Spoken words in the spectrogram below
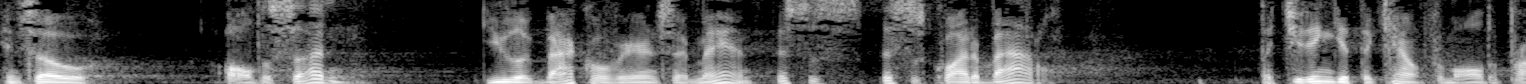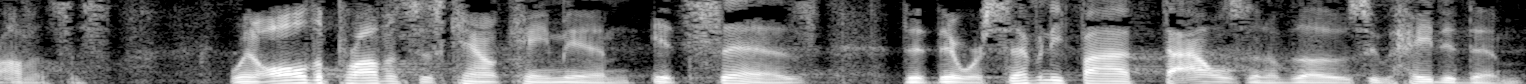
And so all of a sudden, you look back over here and say, man, this is, this is quite a battle. But you didn't get the count from all the provinces. When all the provinces count came in, it says that there were 75,000 of those who hated them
